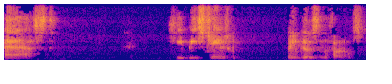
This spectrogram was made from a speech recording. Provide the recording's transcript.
past. He beats James Green and goes in the finals.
